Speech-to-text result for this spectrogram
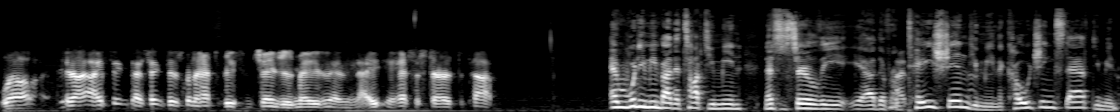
Well, you know, I think I think there's going to have to be some changes made, and I, it has to start at the top. And what do you mean by the top? Do you mean necessarily uh, the rotation? Do you mean the coaching staff? Do you mean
